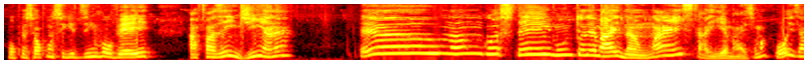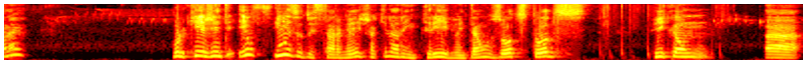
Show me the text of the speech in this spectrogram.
o pessoal conseguir desenvolver aí a fazendinha, né? Eu não gostei muito demais, não, mas tá aí, é mais uma coisa, né? Porque, gente, eu fiz o do Starvation, aquilo era incrível, então os outros todos ficam uh,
